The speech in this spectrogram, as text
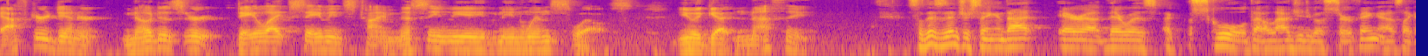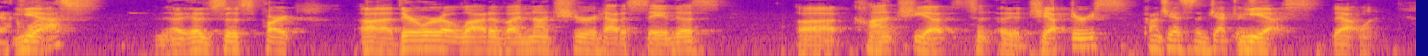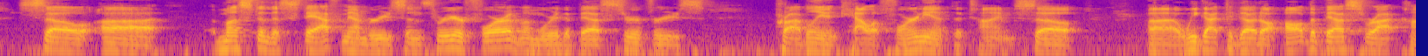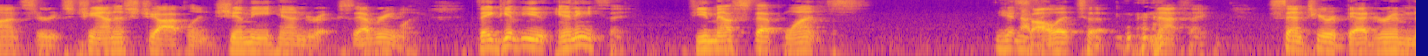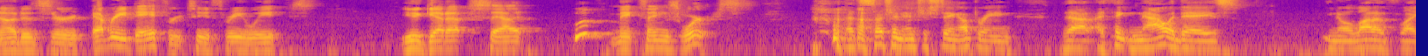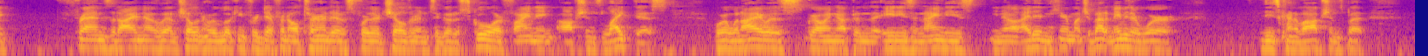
after dinner, no dessert, daylight savings time, missing the evening wind swells, you would get nothing. So this is interesting. In that era, there was a school that allowed you to go surfing as like a class. Yes. Uh, Is this part? Uh, there were a lot of, I'm not sure how to say this, uh, conscientious ejectors. Conscientious objectors. Yes, that one. So, uh, most of the staff members, and three or four of them were the best surfers probably in California at the time. So, uh, we got to go to all the best rock concerts Janis Joplin, Jimi Hendrix, everyone. They give you anything. If you messed up once, You get that's nothing. all it took. nothing. Sent to your bedroom, no dessert, every day for two, three weeks. You get upset, whoop, make things worse. That's such an interesting upbringing that I think nowadays, you know, a lot of like friends that I know who have children who are looking for different alternatives for their children to go to school are finding options like this. Where when I was growing up in the 80s and 90s, you know, I didn't hear much about it. Maybe there were these kind of options, but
